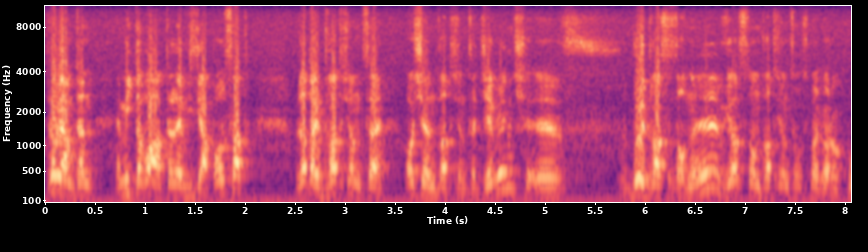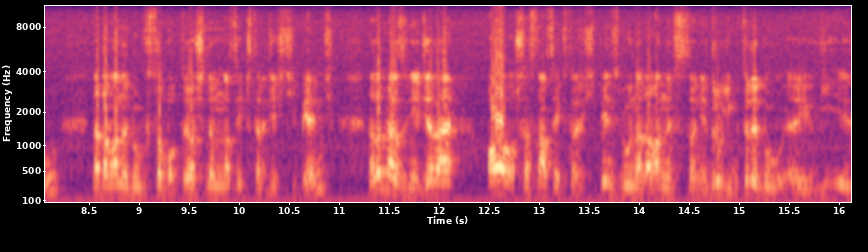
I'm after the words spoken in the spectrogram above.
Program ten emitowała telewizja Polsat w latach 2008-2009. Yy, w- Były dwa sezony, wiosną 2008 roku. Nadawany był w soboty o 17.45, natomiast w niedzielę o 16.45 był nadawany w sezonie drugim, który był yy, wi-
